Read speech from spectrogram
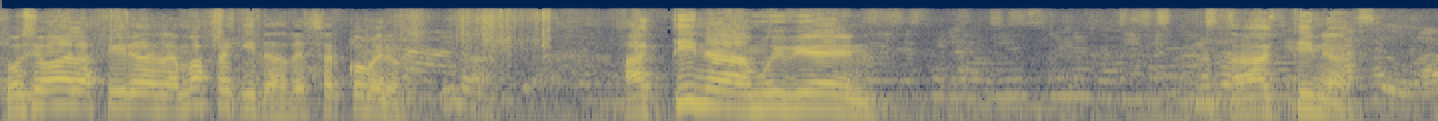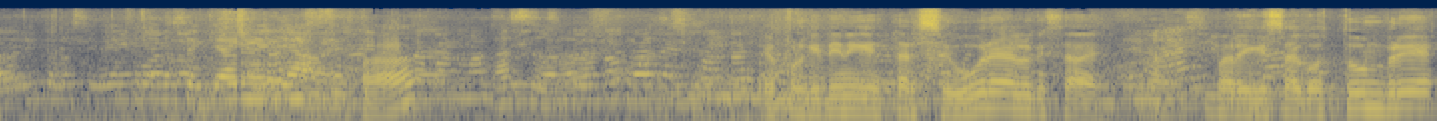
¿Cómo se llamaban las fibras las más flaquitas del sarcómero? Actina, muy bien. Actina. ¿Ah? Es porque tiene que estar segura de lo que sabe. Para que se acostumbre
